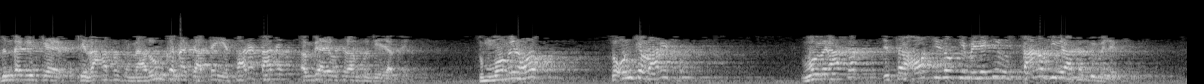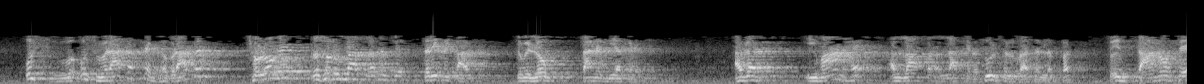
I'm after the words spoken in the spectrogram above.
زندگی کے راحتوں سے محروم کرنا چاہتے ہیں، یہ سارے تانے انبیاء علیہ السلام کو دیے جاتے ہیں۔ تم مومن ہو، تو ان کے وارث ہو۔ وہ وراثت جس طرح اور چیزوں کی ملے گی اس تانوں کی وراثت بھی ملے گی۔ اس اس وراثت سے گھبرا کر چھوڑو گے، رسول اللہ صلی اللہ علیہ وسلم کے طریقہ کار تمہیں لوگ تانے دیا کریں گے۔ اگر ایمان ہے اللہ پر، اللہ کے رسول صلی اللہ علیہ وسلم پر، تو ان تانوں سے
